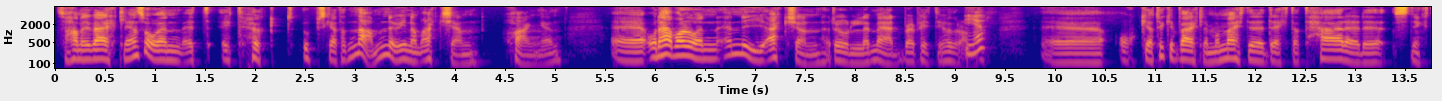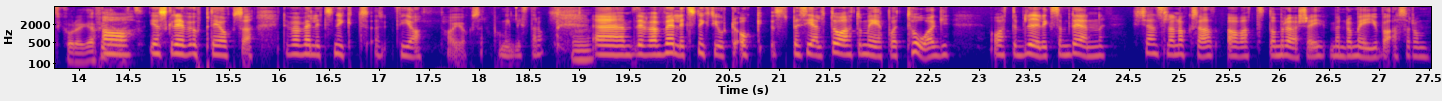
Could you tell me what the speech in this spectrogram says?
Så han är verkligen så en, ett, ett högt uppskattat namn nu inom actiongenren. Eh, och det här var då en, en ny actionrulle med Brad Pitt i huvudrollen. Ja. Eh, och jag tycker verkligen man märkte det direkt att här är det snyggt Ja, koreograferat. jag skrev upp det också. Det var väldigt snyggt, för jag har ju också det på min lista då. Mm. Eh, Det var väldigt snyggt gjort och speciellt då att de är på ett tåg och att det blir liksom den känslan också av att de rör sig, men de är ju bara, alltså de,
